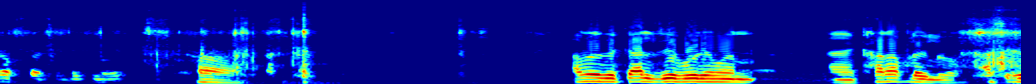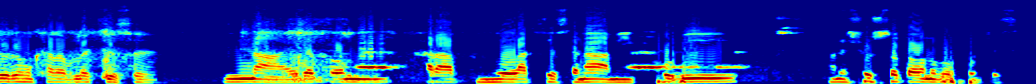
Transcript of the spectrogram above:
রক্ত ঢুকলো হ্যাঁ। আপনাদের কাল যে পরিমাণ খারাপ লাগল আজকে খারাপ লাগতেছে? না এরকম খারাপ লাগতেছে না আমি খুবই মানে সুস্থতা অনুভব করতেছি।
